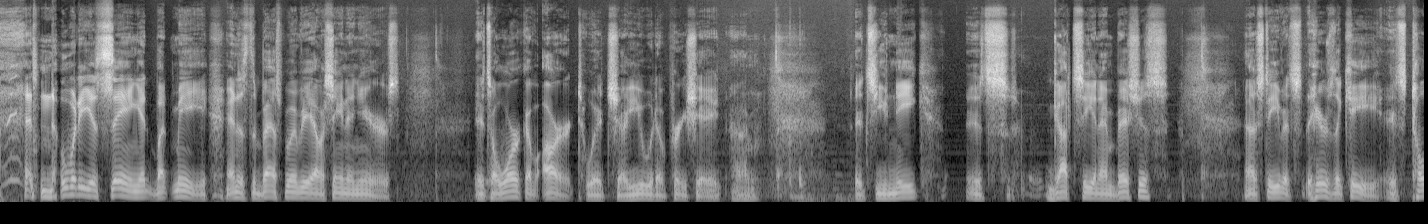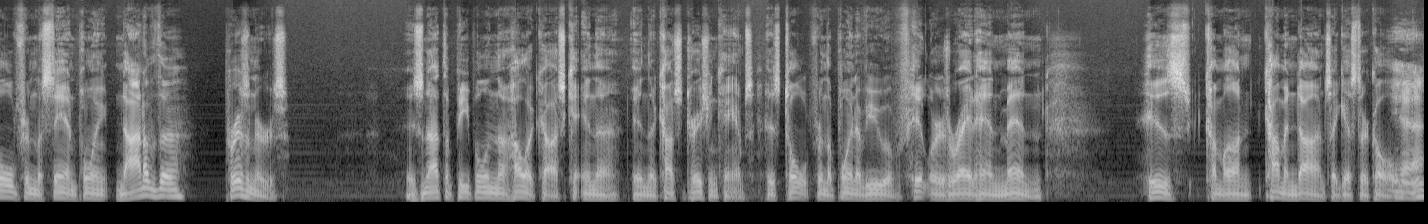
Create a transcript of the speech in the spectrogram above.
and nobody is seeing it but me. And it's the best movie I've seen in years. It's a work of art, which uh, you would appreciate. Um, it's unique. It's gutsy and ambitious. Uh, Steve, it's here's the key. It's told from the standpoint not of the prisoners, it's not the people in the Holocaust in the in the concentration camps. It's told from the point of view of Hitler's right hand men, his command, commandants, I guess they're called. Yeah.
